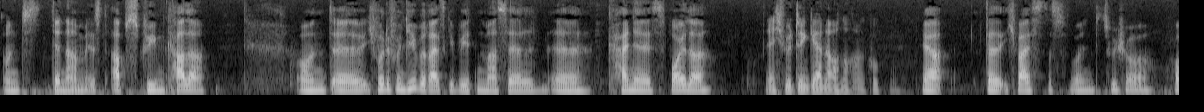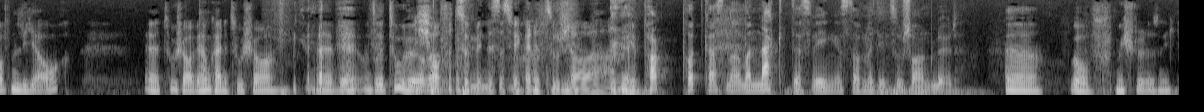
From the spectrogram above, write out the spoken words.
und der Name ist Upstream Color. Und äh, ich wurde von dir bereits gebeten, Marcel, äh, keine Spoiler. Ja, ich würde den gerne auch noch angucken. Ja, da, ich weiß, das wollen die Zuschauer hoffentlich auch. Äh, Zuschauer, wir haben keine Zuschauer. äh, wir, unsere Zuhörer. Ich hoffe zumindest, dass wir keine Zuschauer haben. Wir pod podcasten immer nackt, deswegen ist doch mit den Zuschauern blöd. Äh, oh, mich stört das nicht.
